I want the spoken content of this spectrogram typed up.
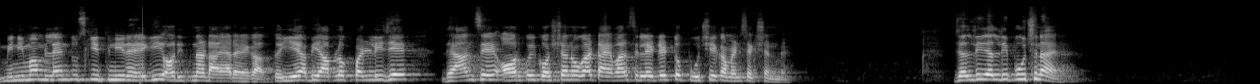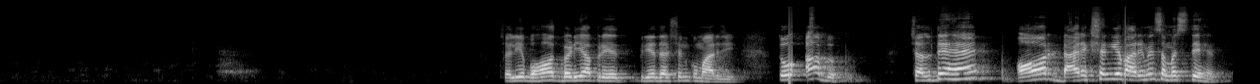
मिनिमम लेंथ उसकी इतनी रहेगी और इतना डाया रहेगा। तो ये अभी आप लोग पढ़ लीजिए। ध्यान से और कोई क्वेश्चन होगा टाई बार से रिलेटेड तो पूछिए कमेंट सेक्शन में। जल्दी जल्दी पूछना है। चलिए, बहुत बढ़िया प्रिय, प्रियदर्शन कुमार जी। तो अब चलते हैं और डायरेक्शन के बारे में समझते हैं।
